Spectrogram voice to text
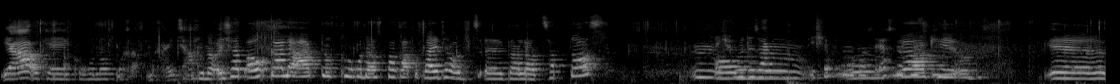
ja okay Koronos Reiter. Genau, ich habe auch Gala Arctos, Koronospa Rappenreiter und äh, Gala Zapdos. Hm, Ich Um, würde sagen, ich habe das erste. Ja, okay. Und äh,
